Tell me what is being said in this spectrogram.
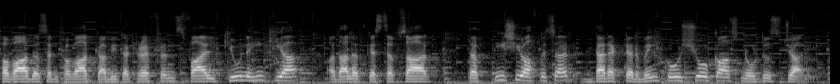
فواد حسن فواد کا ابھی تک ریفرنس فائل کیوں نہیں کیا؟ عدالت کے استفسار، تفتیشی آفیسر ڈائریکٹر ونگ کو شو کاس نوٹس جاری۔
